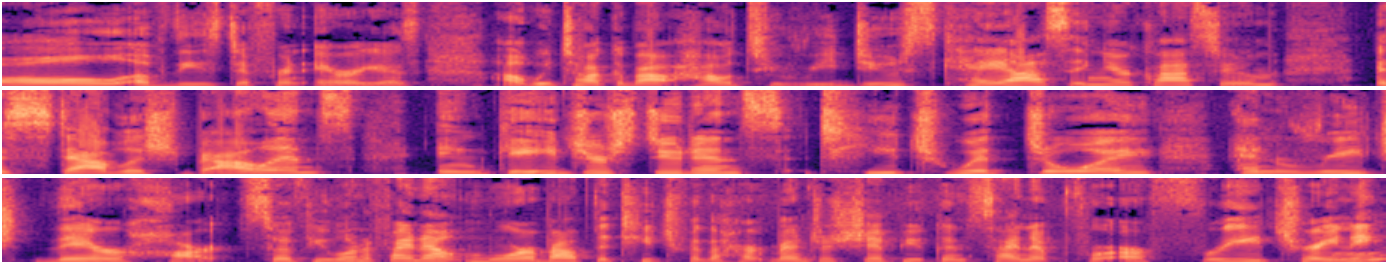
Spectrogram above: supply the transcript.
all of these different areas. Uh, we talk about how to reduce chaos in your classroom, establish balance, engage your students, teach with joy, and reach their heart. So if you want to find out more about the Teach for the Heart mentorship, you can sign up for our free training,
